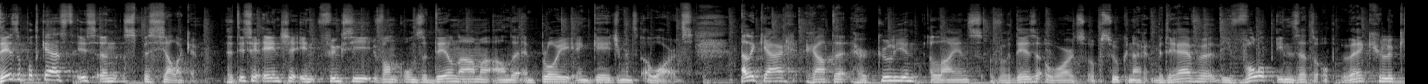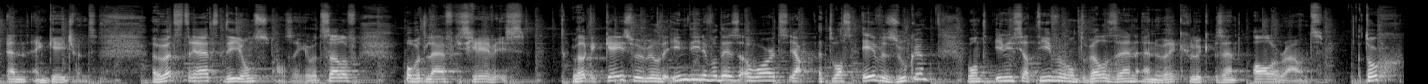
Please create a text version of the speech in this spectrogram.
Deze podcast is een specialeke. Het is er eentje in functie van onze deelname aan de Employee Engagement Awards. Elk jaar gaat de Herculean Alliance voor deze awards op zoek naar bedrijven die volop inzetten op werkgeluk en engagement. Een wedstrijd die ons, al zeggen we het zelf, op het lijf geschreven is. Welke case we wilden indienen voor deze award? Ja, het was even zoeken, want initiatieven rond welzijn en werkgeluk zijn all around. Toch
